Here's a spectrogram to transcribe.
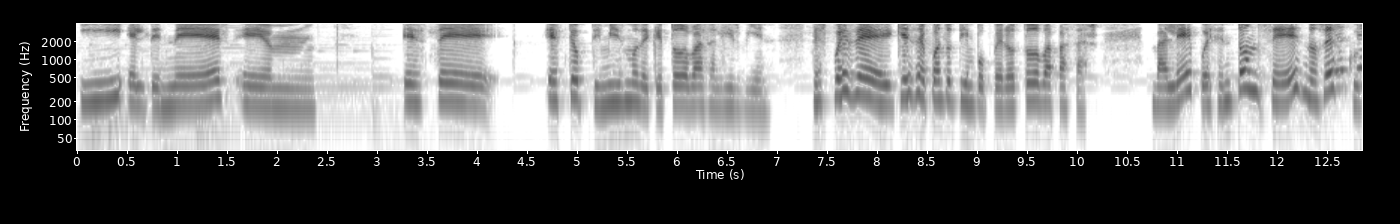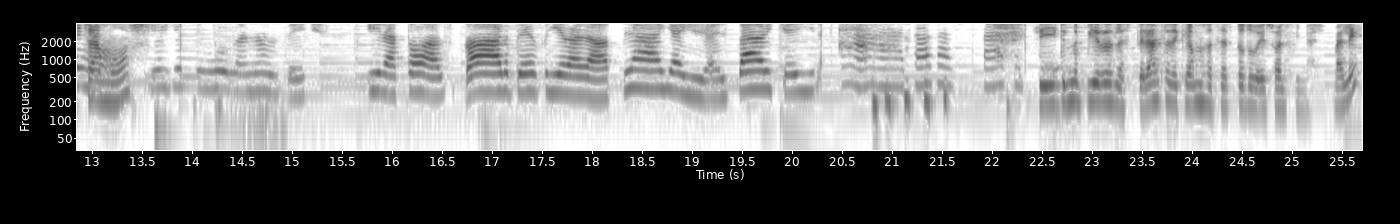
y el tener eh, este este optimismo de que todo va a salir bien. Después de quién sabe cuánto tiempo, pero todo va a pasar. ¿Vale? Pues entonces nos escuchamos. yo ya tengo ganas de ir a todas partes, ir a la playa, ir al parque, ir a todas partes. Sí, tú no pierdas la esperanza de que vamos a hacer todo eso al final, ¿vale?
